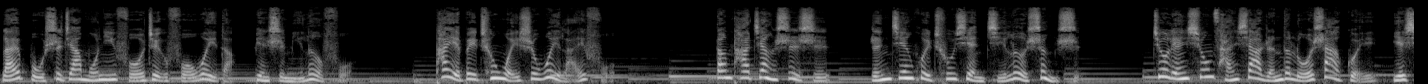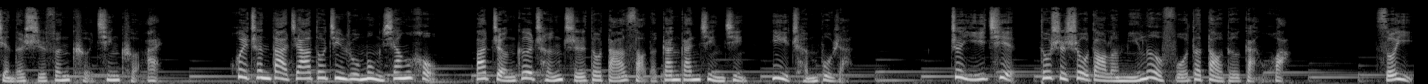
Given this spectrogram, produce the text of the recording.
来补释迦牟尼佛这个佛位的便是弥勒佛，他也被称为是未来佛。当他降世时，人间会出现极乐盛世。就连凶残吓人的罗刹鬼也显得十分可亲可爱，会趁大家都进入梦乡后，把整个城池都打扫得干干净净、一尘不染。这一切都是受到了弥勒佛的道德感化，所以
